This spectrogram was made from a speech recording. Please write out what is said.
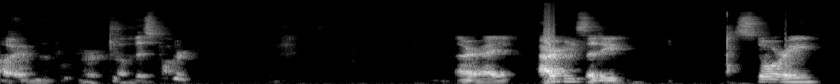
I am the pooper of this park. All right, Arkham City story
